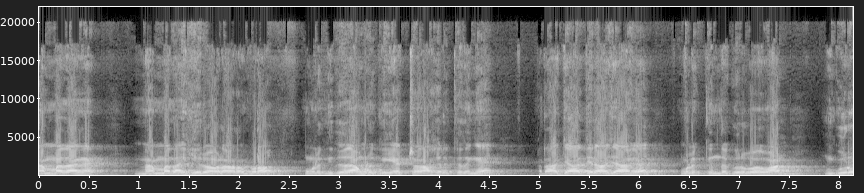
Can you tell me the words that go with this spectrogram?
நம்ம தாங்க. நம்ம தான் ஹீரோ வளர போகிறோம் உங்களுக்கு இதுதான் உங்களுக்கு ஏற்றதாக இருக்குதுங்க. ராஜாதி ராஜாக உங்களுக்கு இந்த குரு பகவான் குரு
